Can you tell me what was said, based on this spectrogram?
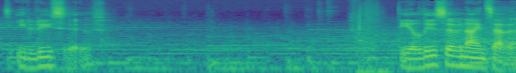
it's elusive. The elusive 9-7.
